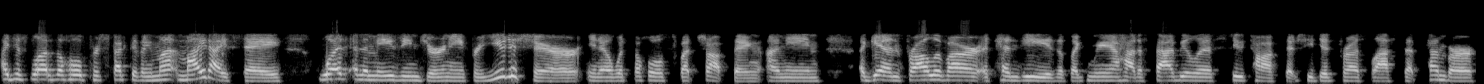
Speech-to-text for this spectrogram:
I just love the whole perspective. And might, might I say, what an amazing journey for you to share, you know, with the whole sweatshop thing. I mean, again, for all of our attendees, it's like Maria had a fabulous Sue Talk that she did for us last September.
